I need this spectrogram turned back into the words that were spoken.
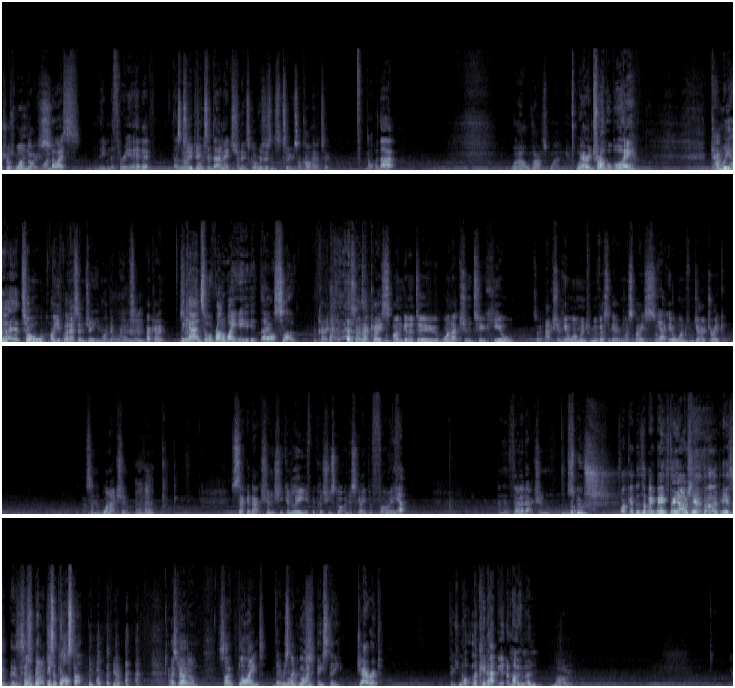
She rolls one dice. One dice, needing a three to hit it. That's two points two- of damage. and it's got a resistance to two, so I can't hurt it. Not with that. Well, that's wank. We're in trouble, boy. Can we hurt it at all? Oh, you've got an SMG. You might be able to hurt it. Okay. We So can sort of run away. It, it, they are slow. Okay. so in that case, I'm going to do one action to heal. So action heal one wound from investigator in my space. So I'm Yep. going to heal one from Jared Drake. That's an, one action. Mm-hmm. Second action, she can leave because she's got an escape of five. Yep. And then third action, sploosh. Fucking, there's a big beastie. Oh shit! Here's a here's a It's a, slap bit, patch. it's a plaster. Yep. That's Okay. her done. so blind. There No is no blind beastie. Jared, who's not looking happy at the moment. No.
